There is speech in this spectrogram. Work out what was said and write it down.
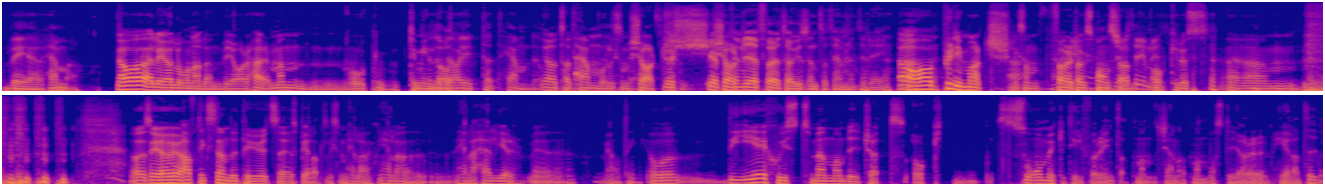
VR hemma. Ja, eller jag lånade den VR här, men och till min Eller du har ju tagit hem det. Jag har tagit hem och liksom kört. Du har köpt kört den via företaget sen tagit hem den till dig. Ja, pretty much. Liksom, är- företagssponsrad. Oculus. Um, så jag har ju haft extended periods där jag har spelat liksom hela, hela, hela helger med, med allting. Och det är schysst, men man blir trött. Och så mycket tillför inte att man känner att man måste göra det hela tiden.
